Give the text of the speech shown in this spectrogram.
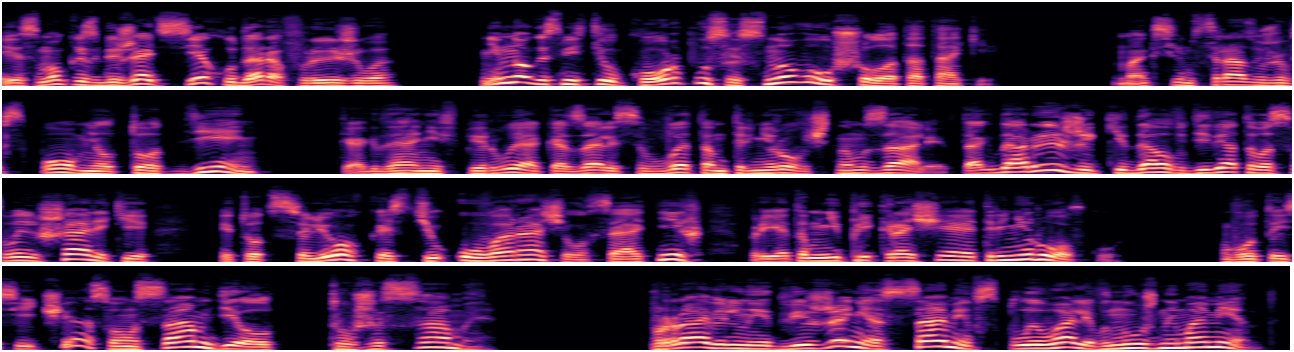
и смог избежать всех ударов рыжего. Немного сместил корпус и снова ушел от атаки. Максим сразу же вспомнил тот день, когда они впервые оказались в этом тренировочном зале. Тогда рыжий кидал в девятого свои шарики, и тот с легкостью уворачивался от них, при этом не прекращая тренировку. Вот и сейчас он сам делал то же самое. Правильные движения сами всплывали в нужный момент.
